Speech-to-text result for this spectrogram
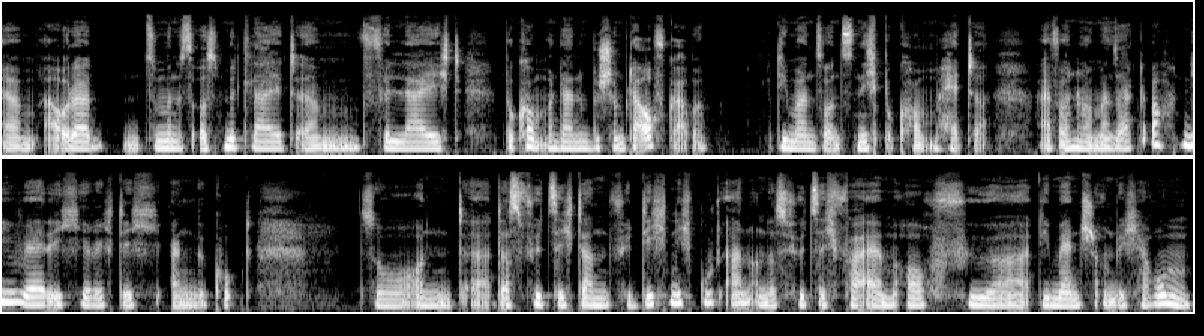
Ähm, oder zumindest aus Mitleid ähm, vielleicht bekommt man dann eine bestimmte Aufgabe, die man sonst nicht bekommen hätte. Einfach nur, man sagt, ach, nie werde ich hier richtig angeguckt. So, und äh, das fühlt sich dann für dich nicht gut an und das fühlt sich vor allem auch für die Menschen um dich herum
